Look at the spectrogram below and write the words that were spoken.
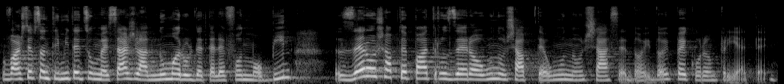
vă aștept să-mi trimiteți un mesaj la numărul de telefon mobil 0740171622. Pe curând, prieteni!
